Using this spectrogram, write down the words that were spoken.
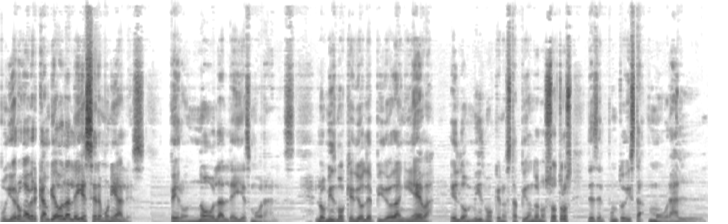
Pudieron haber cambiado las leyes ceremoniales, pero no las leyes morales. Lo mismo que Dios le pidió a Adán y Eva, es lo mismo que nos está pidiendo a nosotros desde el punto de vista moral.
